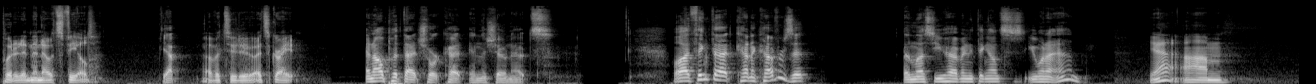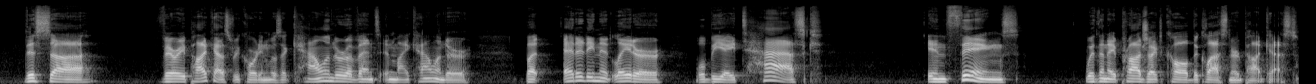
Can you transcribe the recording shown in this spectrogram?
put it in the notes field. Yep. Of a to do. It's great. And I'll put that shortcut in the show notes. Well, I think that kind of covers it. Unless you have anything else you want to add. Yeah. Um, this uh, very podcast recording was a calendar event in my calendar, but editing it later will be a task in things within a project called the Class Nerd Podcast.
